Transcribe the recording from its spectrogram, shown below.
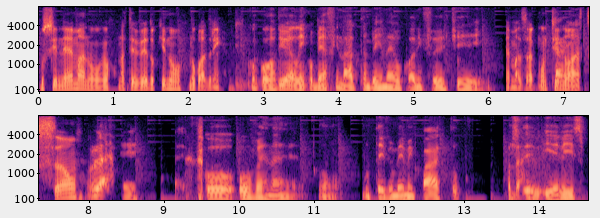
no cinema, no, na TV, do que no, no quadrinho. Concordo, e o elenco bem afinado também, né? O Colin Firth. E... É, mas a continuação. É, é, ficou over, né? Não, não teve o mesmo impacto. E eles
